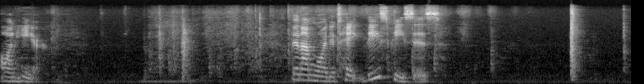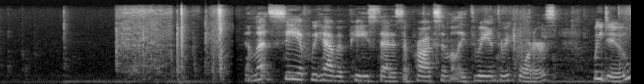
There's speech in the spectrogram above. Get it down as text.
on here. Then I'm going to take these pieces and let's see if we have a piece that is approximately three and three quarters. We do.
